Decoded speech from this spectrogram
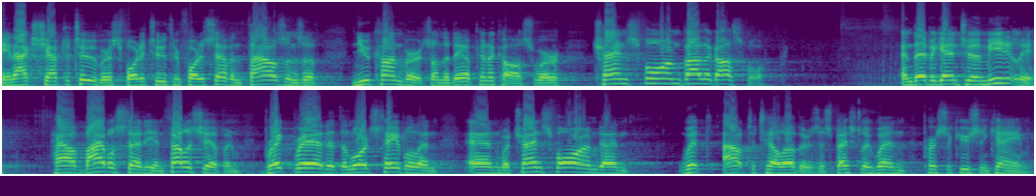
In Acts chapter 2, verse 42 through 47, thousands of new converts on the day of Pentecost were transformed by the gospel. And they began to immediately have Bible study and fellowship and break bread at the Lord's table and, and were transformed and went out to tell others, especially when persecution came.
